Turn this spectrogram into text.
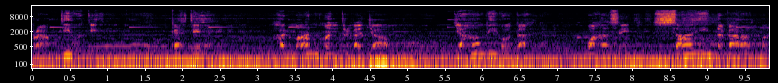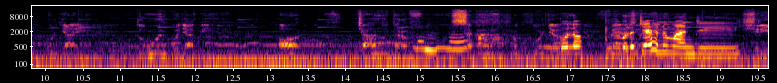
प्राप्ति होती है। कहते हैं हनुमान मंत्र का जाप जहाँ भी होता है वहाँ से सारी नकारात्मक ऊर्जाएँ दूर हो जाती हैं और चारों तरफ़ सकारात्मक ऊर्जा बोलो। बोलो जय हनुमान जी। श्री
